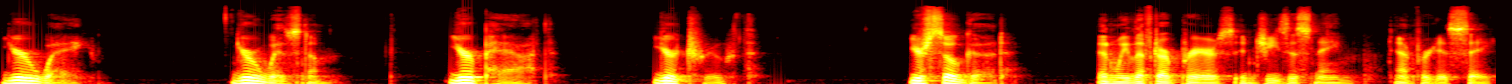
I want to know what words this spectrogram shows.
your way, your wisdom, your path, your truth. You're so good. And we lift our prayers in Jesus' name and for his sake.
